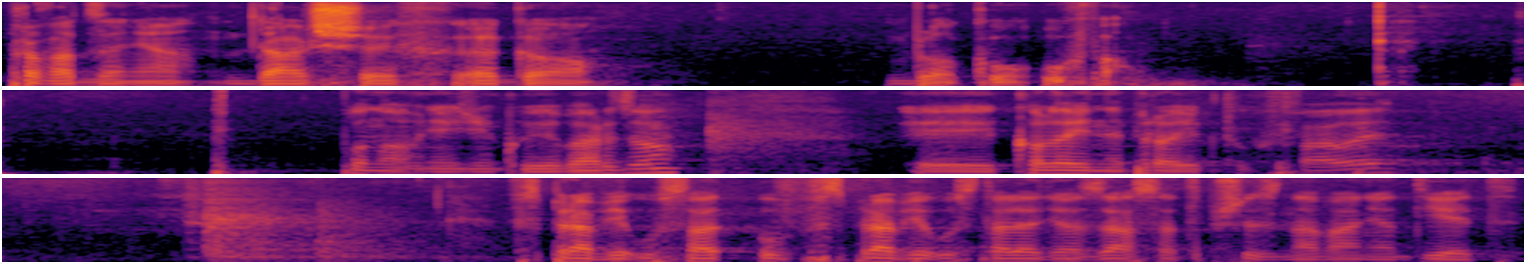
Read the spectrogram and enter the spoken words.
prowadzenia dalszego bloku uchwał. Ponownie dziękuję bardzo. Kolejny projekt uchwały w sprawie, w sprawie ustalenia zasad przyznawania diet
